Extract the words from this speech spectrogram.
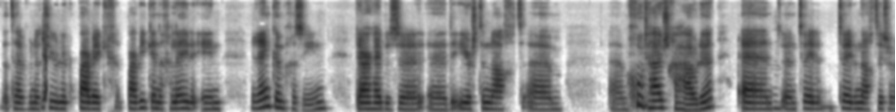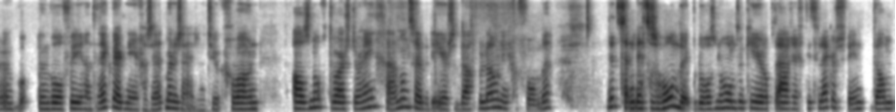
Dat hebben we natuurlijk een paar, weken, een paar weekenden geleden in Renkum gezien. Daar hebben ze uh, de eerste nacht um, um, goed huis gehouden. En mm. een tweede, tweede nacht is er een, een wolverend hekwerk neergezet. Maar dan zijn ze natuurlijk gewoon alsnog dwars doorheen gegaan. Want ze hebben de eerste dag beloning gevonden. Dit zijn net als honden. Ik bedoel, als een hond een keer op het aanrecht iets lekkers vindt, dan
